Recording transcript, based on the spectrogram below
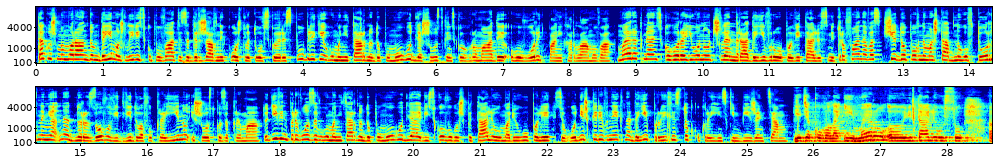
Також меморандум дає можливість купувати за державний кошт Литовської республіки гуманітарну допомогу для Шосткинської громади, говорить пані Харламова. Мер Акмянського району, член Ради Європи Віталюс Мітрофановас ще до повномасштабного вторгнення неодноразово відвідував Україну і Шостку зокрема. Тоді він привозив гуманітарну допомогу для військового шпиталю у Маріуполі. Сьогодні ж керівник надає прихисток українським біженцям. Я дякувала і меру е, Віталіусу е,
